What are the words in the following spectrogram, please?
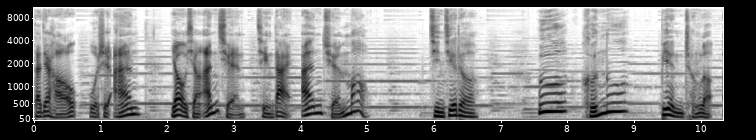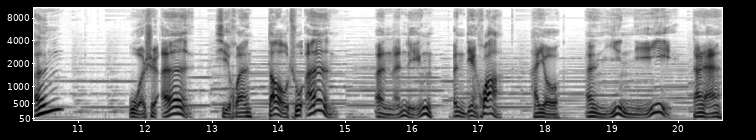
大家好，我是安。要想安全，请戴安全帽。紧接着，呃和呢变成了 n。我是摁，喜欢到处摁，摁门铃，摁电话，还有摁印泥，当然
